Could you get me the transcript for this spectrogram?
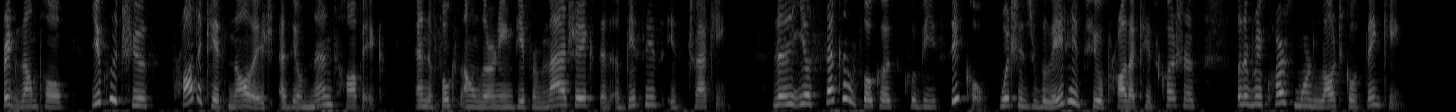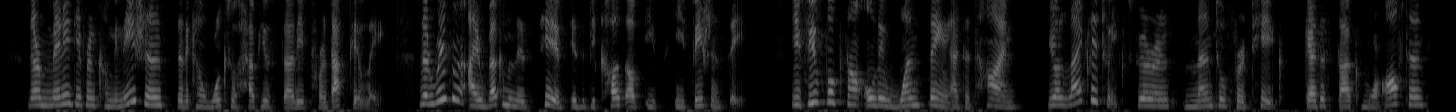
For example, you could choose product case knowledge as your main topic and focus on learning different metrics that a business is tracking. Then your second focus could be SQL, which is related to product case questions but requires more logical thinking. There are many different combinations that can work to help you study productively. The reason I recommend this tip is because of its efficiency. If you focus on only one thing at a time, you're likely to experience mental fatigue, get stuck more often,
